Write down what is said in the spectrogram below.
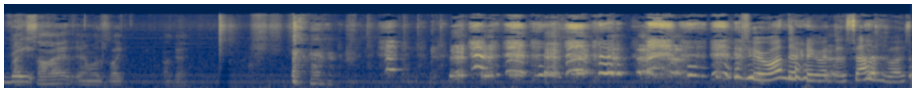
I they saw it and was like, okay. if you're wondering what the sound was,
